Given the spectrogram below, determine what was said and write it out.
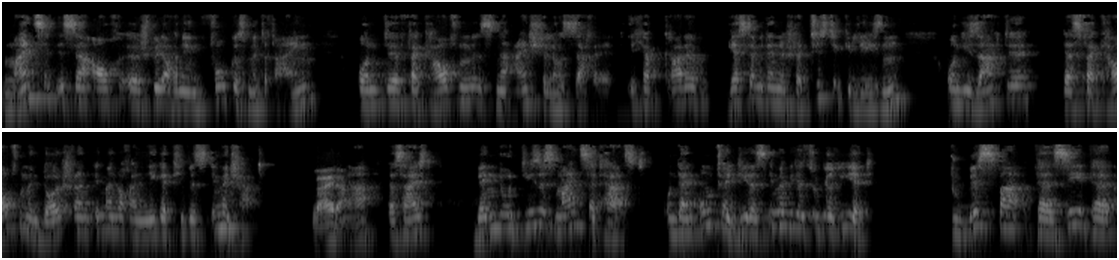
Mindset ist ja auch, äh, spielt auch in den Fokus mit rein. Und äh, Verkaufen ist eine Einstellungssache. Ich habe gerade gestern mit einer Statistik gelesen und die sagte, dass Verkaufen in Deutschland immer noch ein negatives Image hat. Leider. Ja, das heißt, wenn du dieses Mindset hast und dein Umfeld dir das immer wieder suggeriert, du bist zwar per se, per,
